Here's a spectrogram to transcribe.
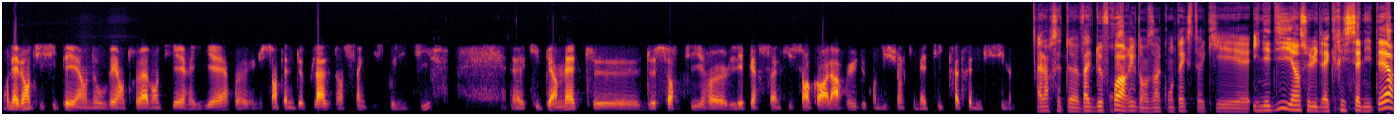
on avait anticipé, hein, on a ouvert entre avant-hier et hier euh, une centaine de places dans cinq dispositifs euh, qui permettent de sortir les personnes qui sont encore à la rue de conditions climatiques très très difficiles. Alors cette euh, vague de froid arrive dans un contexte qui est inédit, hein, celui de la crise sanitaire.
